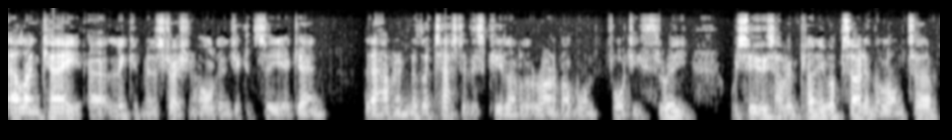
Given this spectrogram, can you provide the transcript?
LNK, uh, Link Administration Holdings. You can see again, they're having another test of this key level at around about 143. We see this having plenty of upside in the long term,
